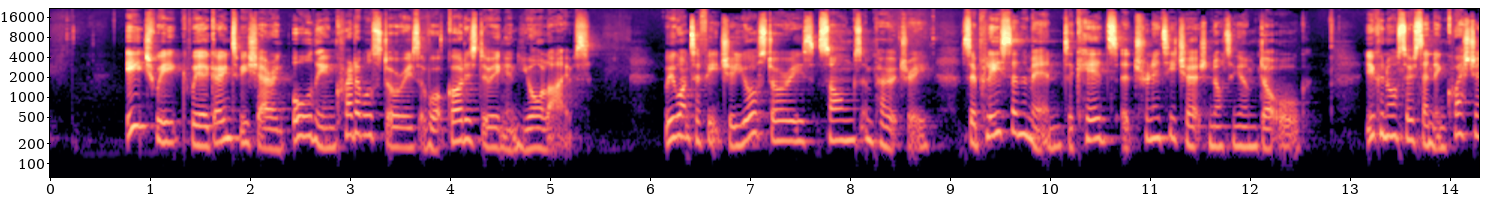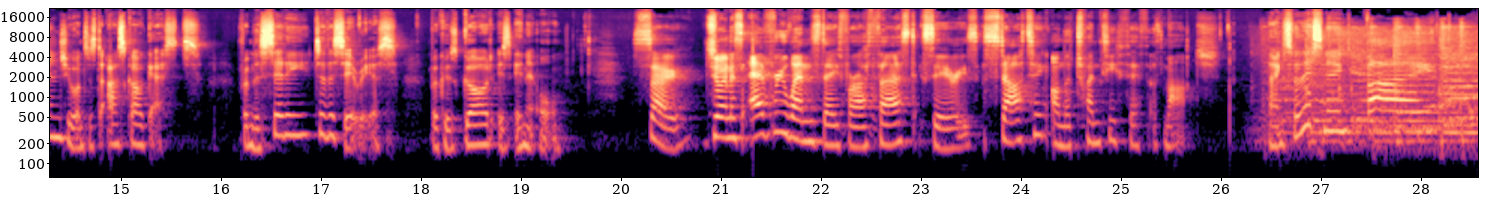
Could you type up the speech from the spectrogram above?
Each week, we are going to be sharing all the incredible stories of what God is doing in your lives. We want to feature your stories, songs, and poetry, so please send them in to kids at trinitychurchnottingham.org. You can also send in questions you want us to ask our guests, from the silly to the serious, because God is in it all. So, join us every Wednesday for our first series, starting on the 25th of March. Thanks for listening. Bye.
